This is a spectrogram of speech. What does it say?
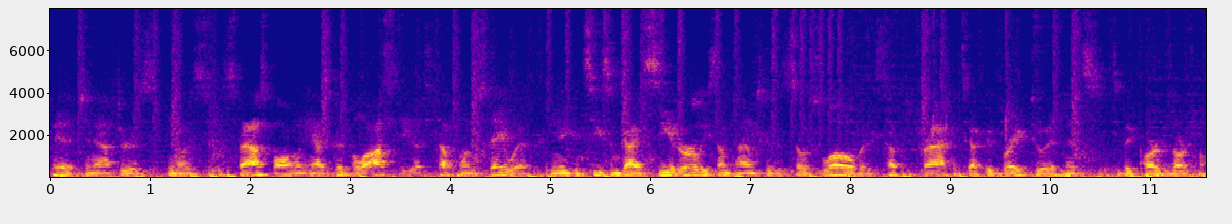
pitch, and after his you know his, his fastball, when he has good velocity, that's a tough one to stay with. You know, you can see some guys see it early sometimes because it's so slow, but it's tough to track. It's got good break to it, and it's it's a big part of his arsenal.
